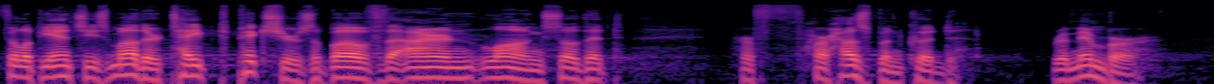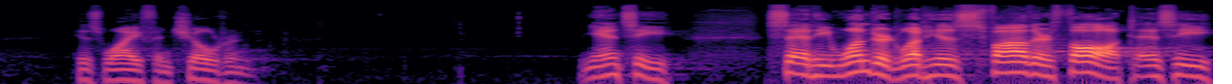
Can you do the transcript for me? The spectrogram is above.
Philip Yancey's mother taped pictures above the iron lung so that her, her husband could remember his wife and children. Yancey said he wondered what his father thought as he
